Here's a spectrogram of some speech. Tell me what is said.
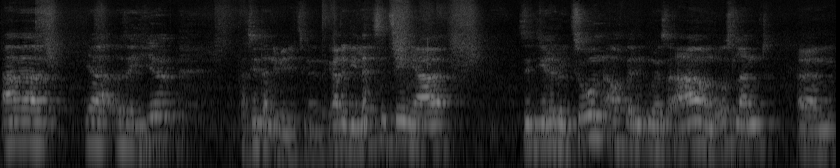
aber ja, also hier passiert dann irgendwie nichts mehr. Also gerade die letzten zehn Jahre sind die Reduktionen auch bei den USA und Russland ähm,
